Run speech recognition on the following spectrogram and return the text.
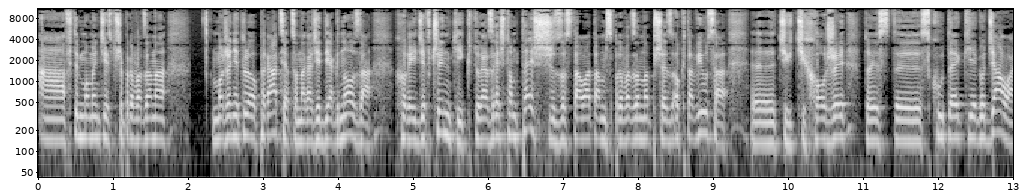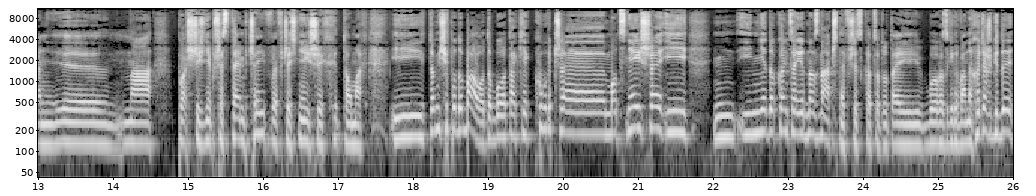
a w tym momencie jest przeprowadzana może nie tyle operacja, co na razie diagnoza chorej dziewczynki, która zresztą też została tam sprowadzona przez Octaviusa. Ci, ci chorzy to jest skutek jego działań na płaszczyźnie przestępczej we wcześniejszych tomach. I to mi się podobało. To było takie kurcze mocniejsze i, i nie do końca jednoznaczne wszystko, co tutaj było rozgrywane. Chociaż gdy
